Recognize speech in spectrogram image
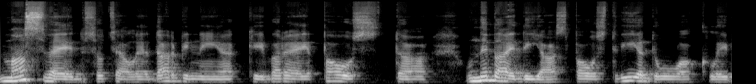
masveida sociālie darbinieki varēja paust un nebaidījās paust viedokli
